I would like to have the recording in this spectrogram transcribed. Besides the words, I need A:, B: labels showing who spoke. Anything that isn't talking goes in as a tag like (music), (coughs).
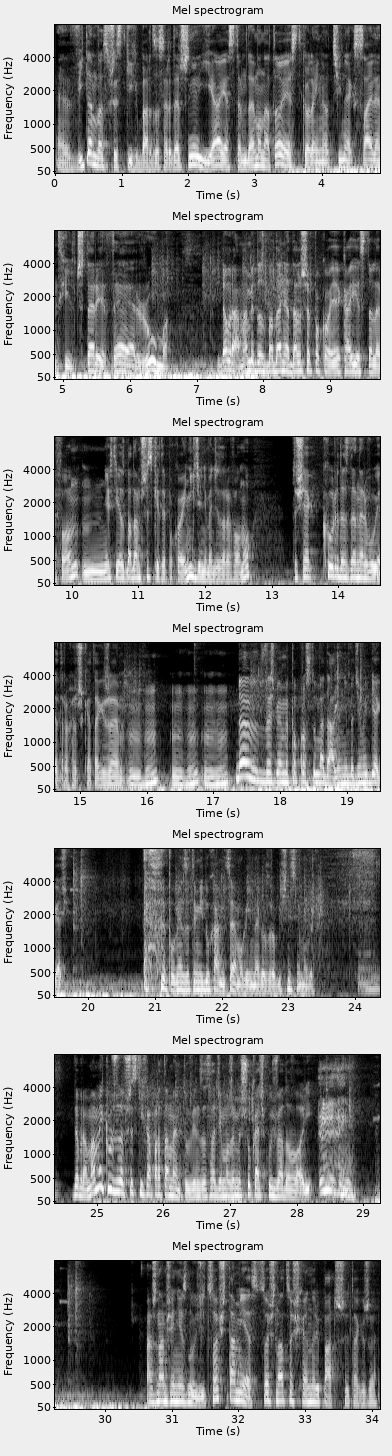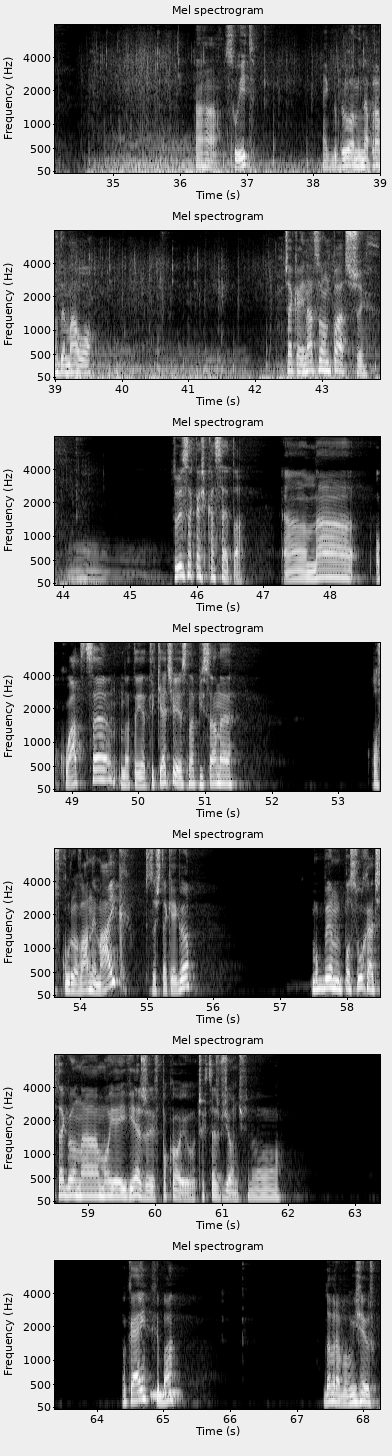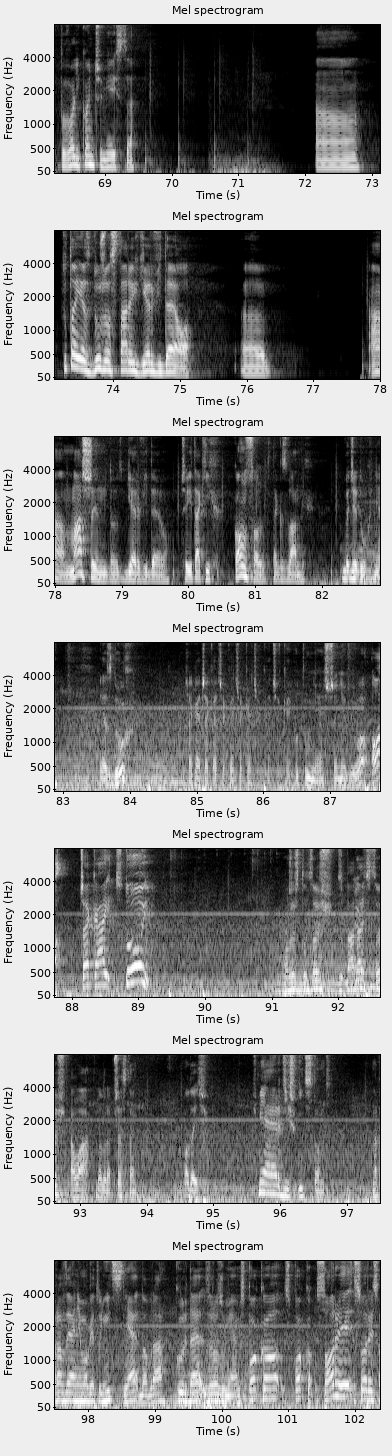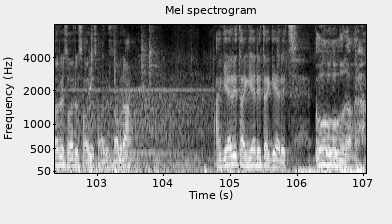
A: E, Witam was wszystkich bardzo serdecznie, ja jestem Demon, a to jest kolejny odcinek Silent Hill 4 The Room. Dobra, mamy do zbadania dalsze pokoje, Kaj jest telefon, Mm, niech ja zbadam wszystkie te pokoje, nigdzie nie będzie telefonu. To się kurde zdenerwuje troszeczkę, także mhm, mhm, mhm. No weźmiemy po prostu medalion i będziemy biegać. (coughs) Pomiędzy tymi duchami, co ja mogę innego zrobić? Nic nie mogę. Dobra, mamy klucz do wszystkich apartamentów, więc w zasadzie możemy szukać kuźwa do woli. (coughs) Aż nam się nie znudzi. Coś tam jest, coś na coś Henry patrzy, także. Aha, sweet. Jakby było mi naprawdę mało. Czekaj, na co on patrzy? Tu jest jakaś kaseta. Na okładce, na tej etykiecie jest napisane oskurowany Mike? Czy coś takiego? Mógłbym posłuchać tego na mojej wieży w pokoju. Czy chcesz wziąć? No. Okej, chyba. Dobra, bo mi się już powoli kończy miejsce. A, tutaj jest dużo starych gier wideo. E, a, maszyn do gier wideo, czyli takich konsol tak zwanych. Będzie duch, nie? Jest duch. Czekaj, czekaj, czekaj, czekaj, czekaj, czekaj, bo tu mnie jeszcze nie było. O! Czekaj! Stój! Możesz tu coś zbadać? Coś? Ała, dobra, przestań. Odejdź. Śmierdzisz, idź stąd. Naprawdę ja nie mogę tu nic, nie? Dobra, kurde, zrozumiałem. Spoko, spoko. Sorry, sorry, sorry, sorry, sorry, sorry, dobra. I get it, I get it, I get it. Uuu, dobra.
